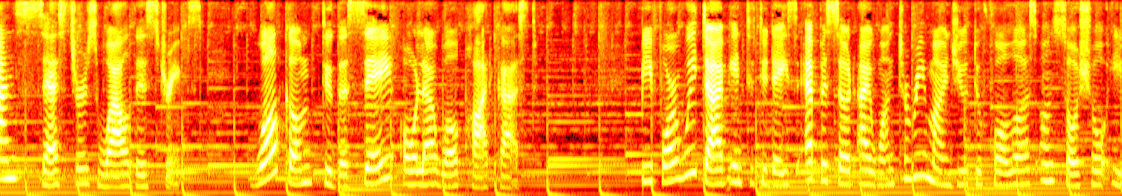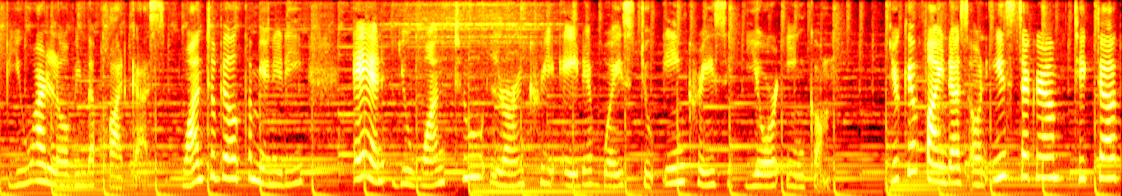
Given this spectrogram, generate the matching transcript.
ancestors' wildest dreams. Welcome to the Say Hola Wealth podcast. Before we dive into today's episode, I want to remind you to follow us on social if you are loving the podcast, want to build community, and you want to learn creative ways to increase your income. You can find us on Instagram, TikTok,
